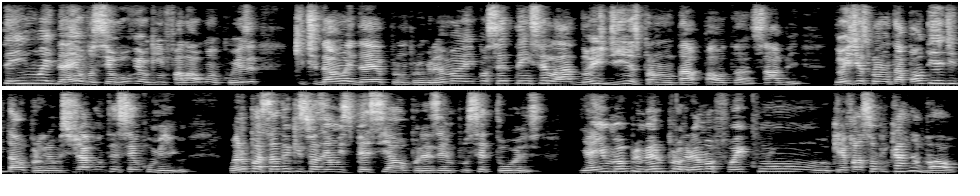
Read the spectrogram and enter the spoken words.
tem uma ideia, você ouve alguém falar alguma coisa que te dá uma ideia para um programa e você tem, sei lá, dois dias para montar a pauta, sabe? Dois dias para montar a pauta e editar o programa. Isso já aconteceu comigo. O ano passado eu quis fazer um especial, por exemplo, setores. E aí o meu primeiro programa foi com. Eu queria falar sobre carnaval.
